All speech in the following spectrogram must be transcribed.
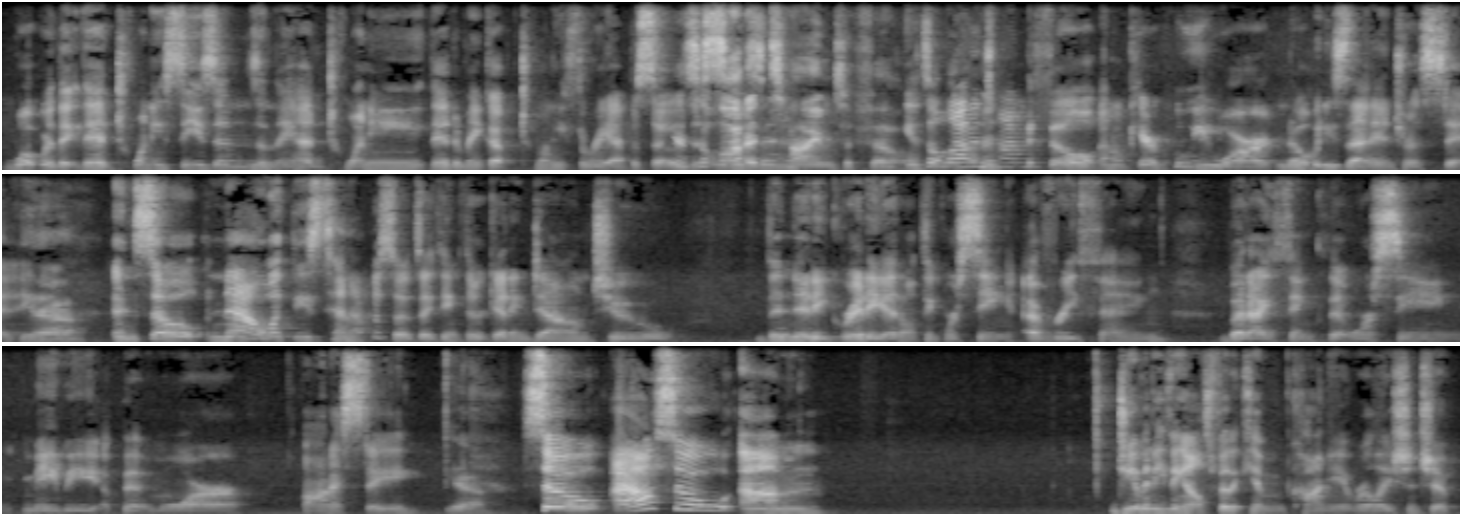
what were they? They had 20 seasons and they had 20 they had to make up 23 episodes. It's a, a lot of time to fill. It's a lot of time to fill. I don't care who you are, nobody's that interesting. Yeah. And so now with these 10 episodes, I think they're getting down to the nitty-gritty. I don't think we're seeing everything, but I think that we're seeing maybe a bit more honesty. Yeah. So, I also um Do you have anything else for the Kim Kanye relationship?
